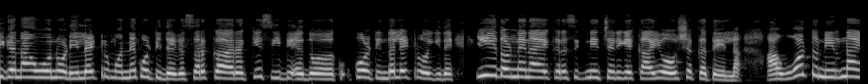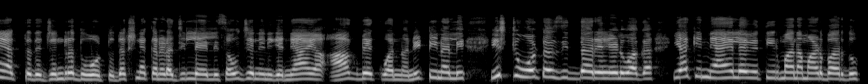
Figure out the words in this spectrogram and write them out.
ಈಗ ನಾವು ನೋಡಿ ಲೆಟ್ರ್ ಮೊನ್ನೆ ಕೊಟ್ಟಿದ್ದೇವೆ. ಸರ್ಕಾರಕ್ಕೆ ಸಿ ಬಿ ಇದು ಕೋರ್ಟಿಂದ ಲೆಟ್ರ್ ಹೋಗಿದೆ. ಈ ದೊಣ್ಣೆ ನಾಯಕರ ಸಿಗ್ನೇಚರಿಗೆ ಕಾಯುವ ಅವಶ್ಯಕತೆ ಇಲ್ಲ. ಆ ಓಟು ನಿರ್ಣಯ ಆಗ್ತದೆ ಜನರದ್ದು ಓಟು. ದಕ್ಷಿಣ ಕನ್ನಡ ಜಿಲ್ಲೆಯಲ್ಲಿ ಸೌಜನ್ಯನಿಗೆ ನ್ಯಾಯ ಆಗಬೇಕು ಅನ್ನೋ ನಿಟ್ಟಿನಲ್ಲಿ ಇಷ್ಟು ವೋಟರ್ಸ್ ಇದ್ದಾರೆ ಹೇಳುವಾಗ ಯಾಕೆ ನ್ಯಾಯಾಲಯವೇ ತೀರ್ಮಾನ ಮಾಡಬಾರ್ದು?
